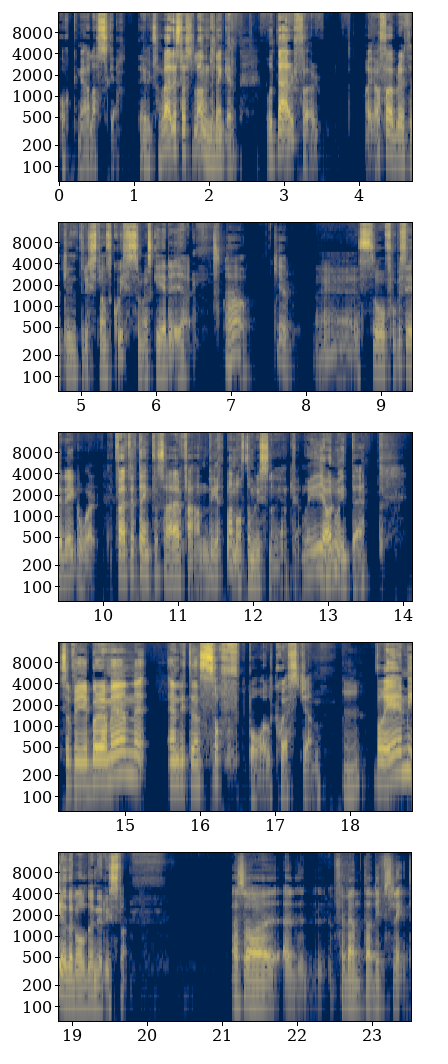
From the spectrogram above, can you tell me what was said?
och med Alaska. Det är liksom världens största land helt enkelt. Och därför har jag förberett ett litet Rysslandsquiz som jag ska ge dig här. Ja, kul. Eh, så får vi se hur det går. För att jag tänkte så här, fan, vet man något om Ryssland egentligen? Det gör mm. nog inte. Så vi börjar med en, en liten softball question. Mm. Vad är medelåldern i Ryssland? Alltså eh, förväntad livslängd?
